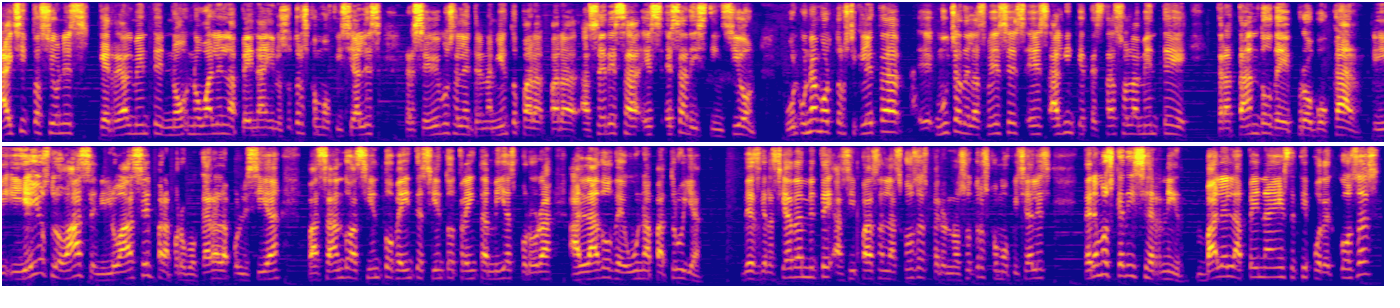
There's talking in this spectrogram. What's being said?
hay situaciones que realmente no, no valen la pena y nosotros como oficiales recibimos el entrenamiento para, para hacer esa, esa distinción. Una motocicleta eh, muchas de las veces es alguien que te está solamente tratando de provocar. Y, ellos lo hacen y lo hacen para provocar a la policía pasando a 120, 130 millas por hora al lado de una patrulla. Desgraciadamente así pasan las cosas, pero nosotros como oficiales tenemos que discernir, ¿vale la pena este tipo de cosas?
